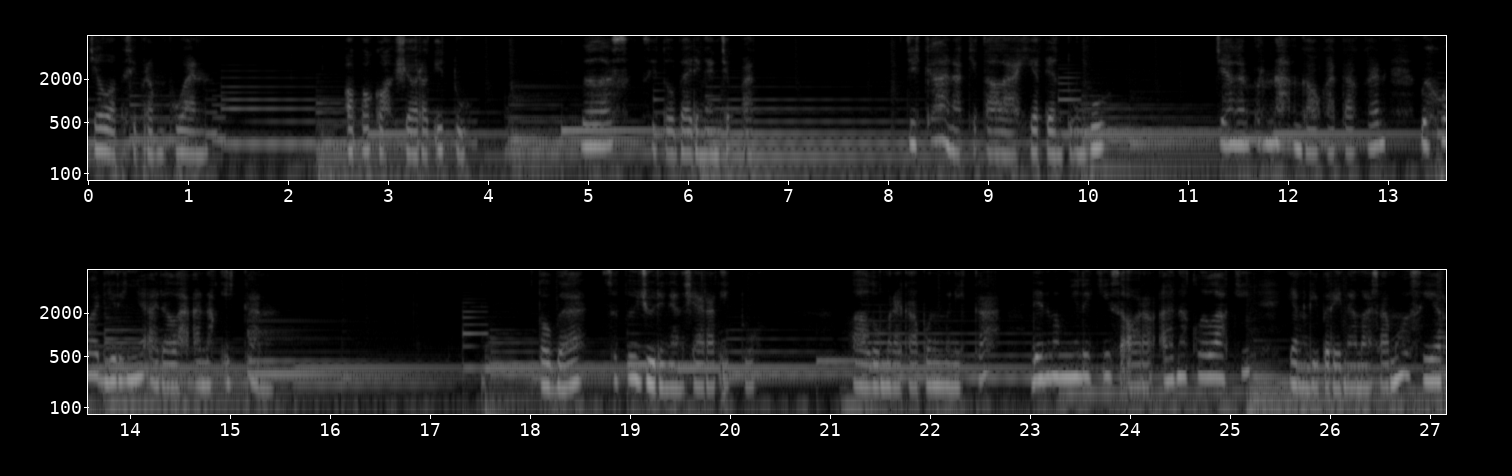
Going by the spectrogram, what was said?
Jawab si perempuan. Apakah syarat itu? Balas si Toba dengan cepat. Jika anak kita lahir dan tumbuh, jangan pernah engkau katakan bahwa dirinya adalah anak ikan. Toba setuju dengan syarat itu. Lalu mereka pun menikah dan memiliki seorang anak lelaki yang diberi nama Samosir.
